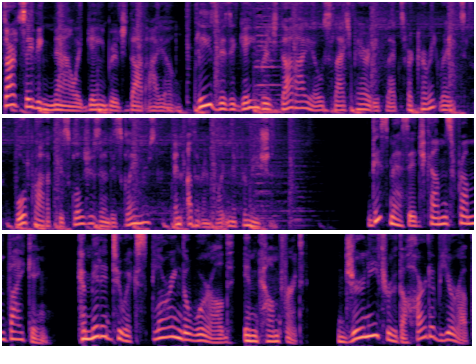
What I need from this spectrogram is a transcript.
Start saving now at Gainbridge.io. Please visit Gainbridge.io slash ParityFlex for current rates, for product disclosures and disclaimers, and other important information. This message comes from Viking, committed to exploring the world in comfort. Journey through the heart of Europe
